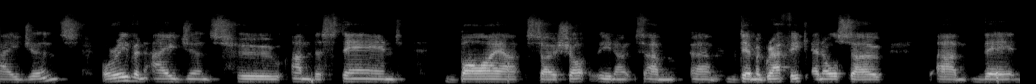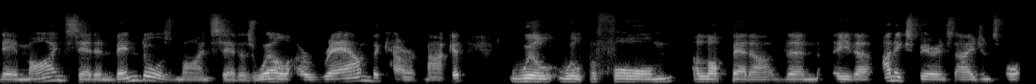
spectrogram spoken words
agents or even agents who understand buyer social, you know, um, um, demographic and also um, their their mindset and vendors' mindset as well around the current market will will perform a lot better than either unexperienced agents or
